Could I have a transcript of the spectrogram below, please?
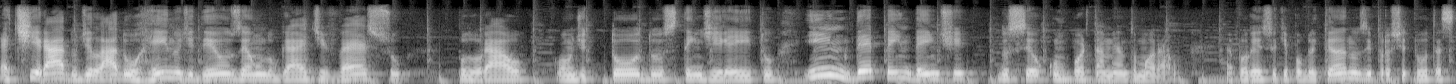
é tirado de lado. O reino de Deus é um lugar diverso, plural, onde todos têm direito, independente do seu comportamento moral. É por isso que publicanos e prostitutas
